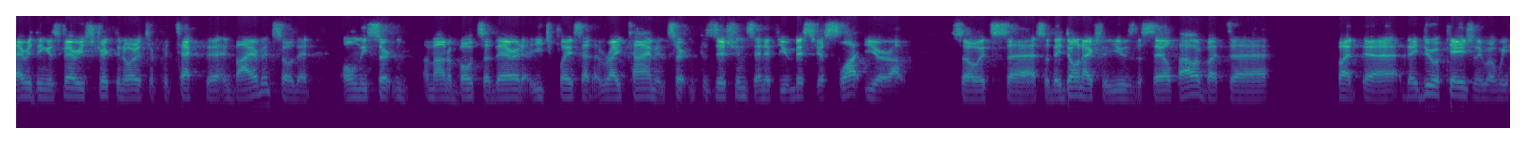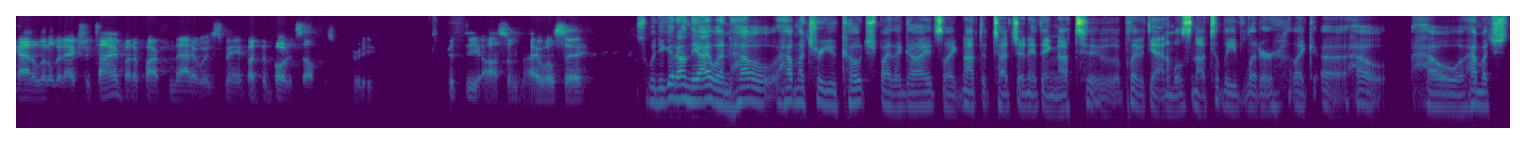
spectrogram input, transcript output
Everything is very strict in order to protect the environment, so that only certain amount of boats are there at each place at the right time in certain positions. And if you miss your slot, you're out. So it's uh, so they don't actually use the sail power, but uh, but uh, they do occasionally when we had a little bit extra time. But apart from that, it was made. But the boat itself was pretty, pretty awesome, I will say. So when you get on the island, how how much are you coached by the guides? Like not to touch anything, not to play with the animals, not to leave litter. Like uh, how how how much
